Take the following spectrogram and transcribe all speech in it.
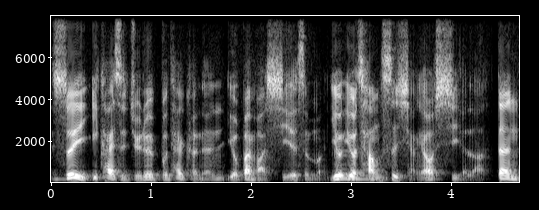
所以一开始绝对不太可能有办法写什么有有尝试想要写了但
